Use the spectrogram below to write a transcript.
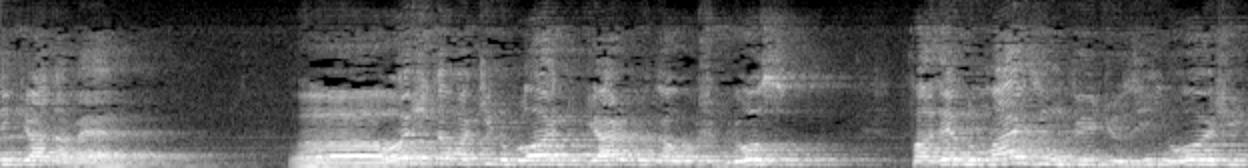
Indiada Velha. Uh, hoje estamos aqui no blog do Diário do Gaúcho Grosso, fazendo mais um videozinho hoje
